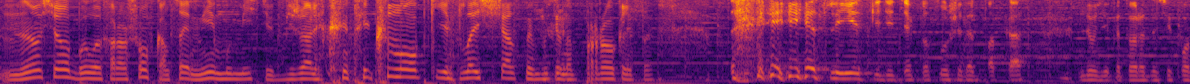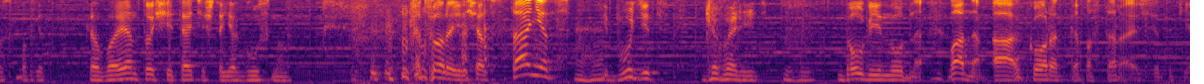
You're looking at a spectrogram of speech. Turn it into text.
Но все было хорошо. В конце мы вместе бежали к этой кнопке злосчастной, будь она проклята. Если есть среди тех, кто слушает этот подкаст, люди, которые до сих пор смотрят КВН, то считайте, что я Гусман, который сейчас встанет и будет говорить. Долго и нудно. Ладно, а коротко постараюсь все-таки.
